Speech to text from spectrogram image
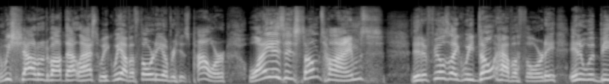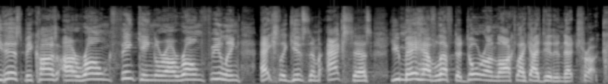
and we shouted about that last week, we have authority over his power. Why is it sometimes that it feels like we don't have authority? And it would be this because our wrong thinking or our wrong feeling actually gives them access. You may have left a door unlocked like I did in that truck.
